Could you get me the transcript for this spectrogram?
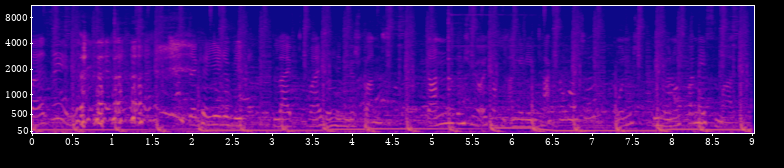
Mal sehen. Der Karriereweg bleibt weiterhin gespannt. Dann wünschen wir euch noch einen angenehmen Tag für heute und wir hören uns beim nächsten Mal.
